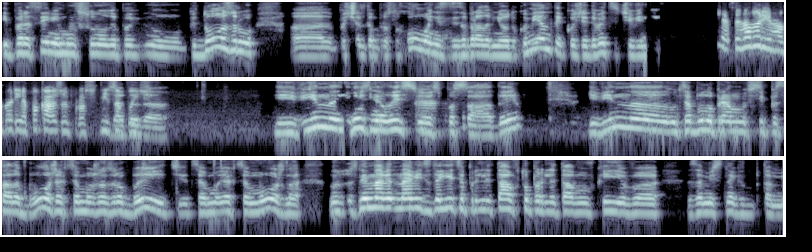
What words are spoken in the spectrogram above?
і перед цим йому всунули пов- ну, підозру, е, почали там прослуховування, забрали в нього документи, хоче дивитися, чи він Нет, ты говори, говори, я показываю просто, не забыть. Да-да-да. І він його зняли з, з посади. І він е, ну, це було прямо всі писали, Боже, як це можна зробити? Це як це можна? Ну з ним навіть навіть здається, прилітав. Хто прилітав в Київ е, замісник там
